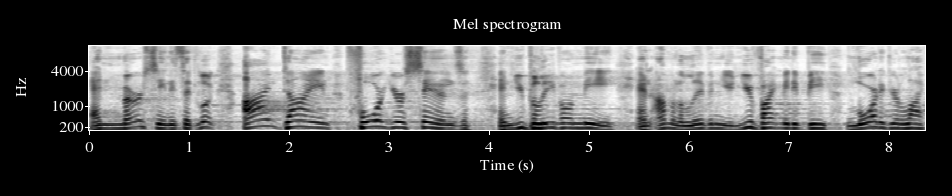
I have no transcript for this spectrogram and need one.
and mercy. And He said, Look, I'm dying for your sins, and you believe on me, and I'm going to live in you. And you invite me to be Lord of your life.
